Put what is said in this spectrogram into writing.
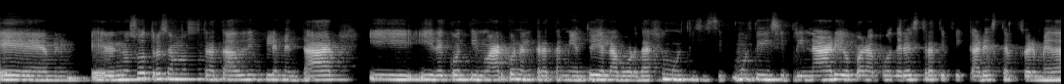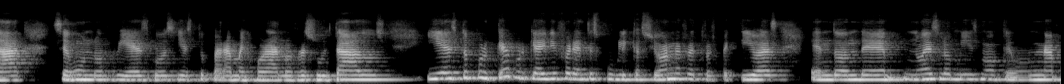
Em, eh, nosotros hemos tratado de implementar y, de continuar con el tratamiento y el abordaje multidisciplinario para poder estratificar esta enfermedad según los riesgos y esto para mejorar los resultados ¿Y esto por qué? Porque hay diferentes publicaciones retrospectivas en donde no es lo mismo que, una,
